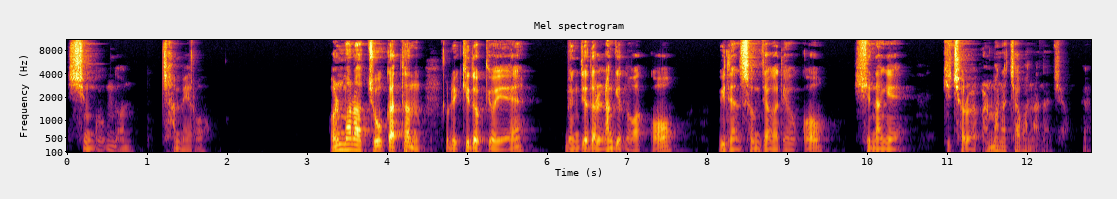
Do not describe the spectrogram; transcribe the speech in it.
신국론, 참회로. 얼마나 주옥 같은 우리 기독교의 명제들을 남겨놓았고 위대한 성자가 되었고 신앙의 기초를 얼마나 잡아놨는지요. 예.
